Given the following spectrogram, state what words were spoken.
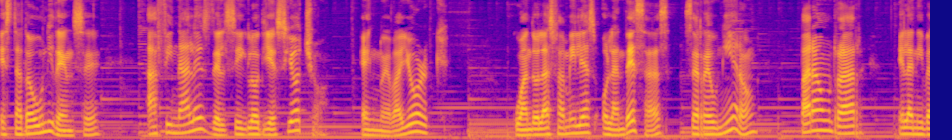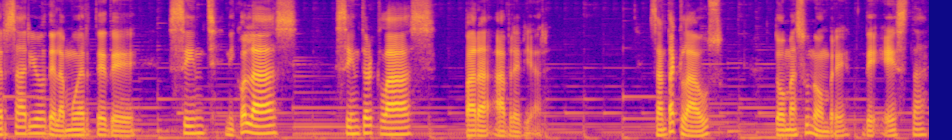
estadounidense a finales del siglo XVIII en Nueva York, cuando las familias holandesas se reunieron para honrar el aniversario de la muerte de Saint Nicolás, Sinterklaas, para abreviar. Santa Claus toma su nombre de esta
